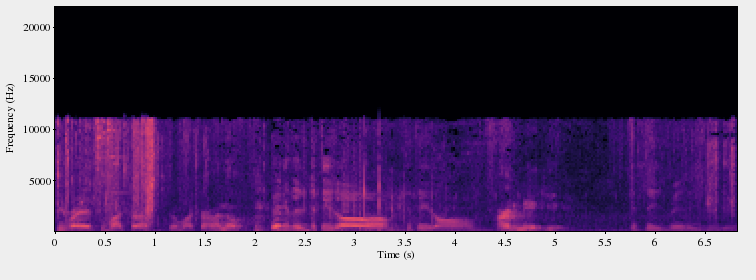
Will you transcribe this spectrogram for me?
He ran to my trap. Through my trap. I know. Hey, get these, get these, um, get these, um, I heard the mid kick. get these minis, nigga.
